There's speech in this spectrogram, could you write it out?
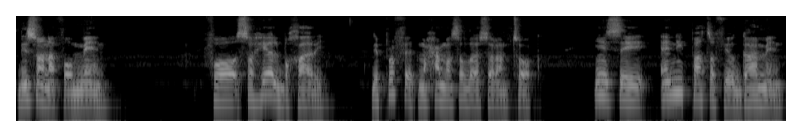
This one na for men. For sahih al-bukhari the prophet muhammad sallallahu alaihi wasallam talk im say any part of your garment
